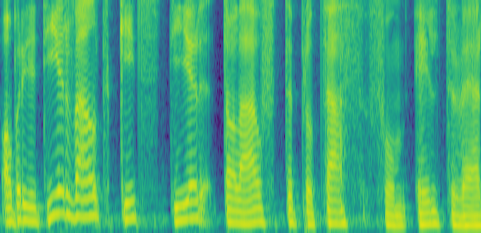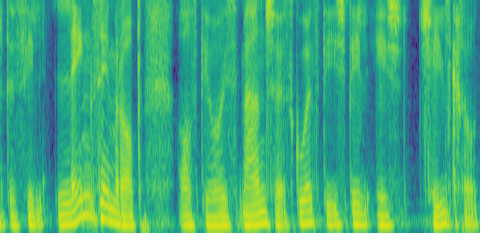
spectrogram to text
Aber in der Tierwelt gibt es Tiere, da läuft der Prozess vom Älterwerden viel langsamer ab als bei uns Menschen. Ein gutes Beispiel ist die Schildkröte.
